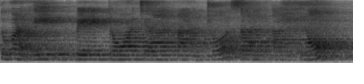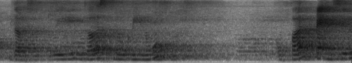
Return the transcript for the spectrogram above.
તો ગણ એક, બે, ત્રણ, ચાર, પાંચ, છ, સાત, આઠ, નવ, દસ. તો એ દસ ડુંગળીનું ઉપર પેન્સિલ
